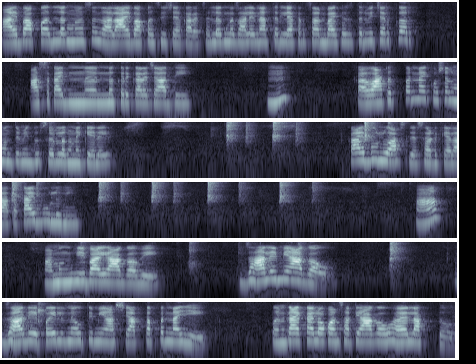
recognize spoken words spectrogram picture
आईबापा लग्न नसेल झालं आईबापाचा विचार करायचा. लग्न झाले ना तर लेकरचा आणि बायकोचा तर विचार कर. असं काय न नकरी करायच्या आधी. काय वाटत पण नाही कुशाल म्हणते मी दुसरं लग्न केलंय. काय बोलू असल्या सडक्याला आता? काय बोलू मी? हां? मग ही बाई आगावे झाले मी आगाव झाले पहिले नव्हते मी अशी आत्ता पण नाही आहे पण काय काय लोकांसाठी आगाव व्हायला लागतं?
